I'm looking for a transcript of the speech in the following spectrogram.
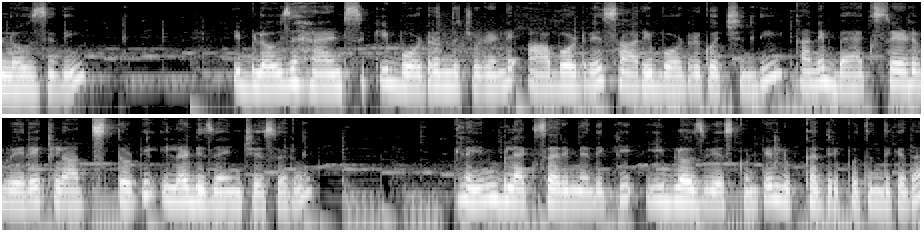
బ్లౌజ్ ఇది. ఈ బ్లౌజ్ హ్యాండ్స్కి బోర్డర్ ఉంది చూడండి ఆ బోర్డరే సారీ బోర్డర్కి వచ్చింది కానీ బ్యాక్ సైడ్ వేరే క్లాత్స్ తోటి ఇలా డిజైన్ చేశారు. ప్లెయిన్ బ్లాక్ శారీ మీదకి ఈ బ్లౌజ్ వేసుకుంటే లుక్ అదిరిపోతుంది కదా.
